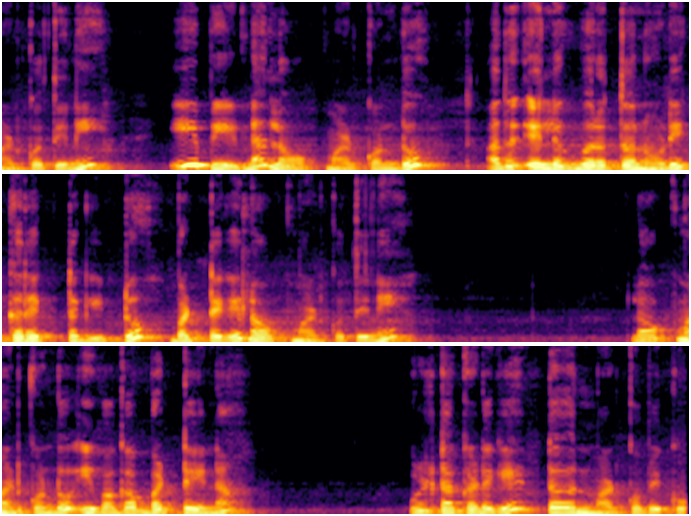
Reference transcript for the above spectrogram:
ಮಾಡ್ಕೋತೀನಿ. ಈ ಬೀಡನ್ನ ಲಾಕ್ ಮಾಡಿಕೊಂಡು ಅದು ಎಲ್ಲಿಗೆ ಬರುತ್ತೋ ನೋಡಿ ಕರೆಕ್ಟಾಗಿಟ್ಟು ಬಟ್ಟೆಗೆ ಲಾಕ್ ಮಾಡ್ಕೋತೀನಿ. ಲಾಕ್ ಮಾಡಿಕೊಂಡು ಇವಾಗ ಬಟ್ಟೆನ ಉಲ್ಟ ಕಡೆಗೆ ಟರ್ನ್ ಮಾಡ್ಕೋಬೇಕು.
